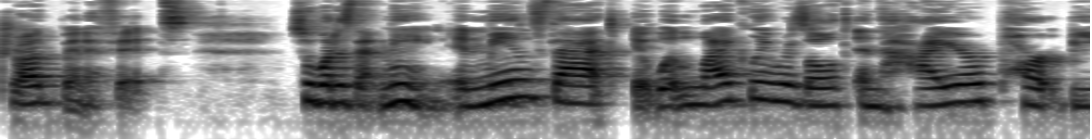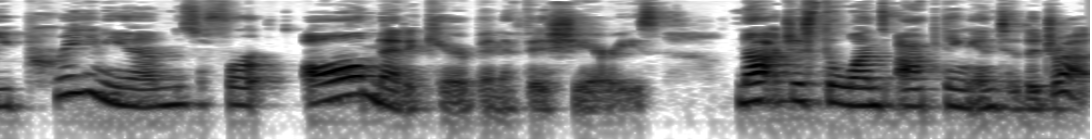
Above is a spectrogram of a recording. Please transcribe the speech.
drug benefits. So, what does that mean? It means that it would likely result in higher Part B premiums for all Medicare beneficiaries, not just the ones opting into the drug.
